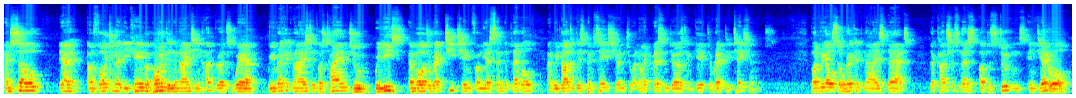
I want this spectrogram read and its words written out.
And so there unfortunately came a point in the 1900s where we recognized it was time to release a more direct teaching from the ascended level, and we got the dispensation to anoint messengers and give direct dictations. But we also recognized that the consciousness of the students in general,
